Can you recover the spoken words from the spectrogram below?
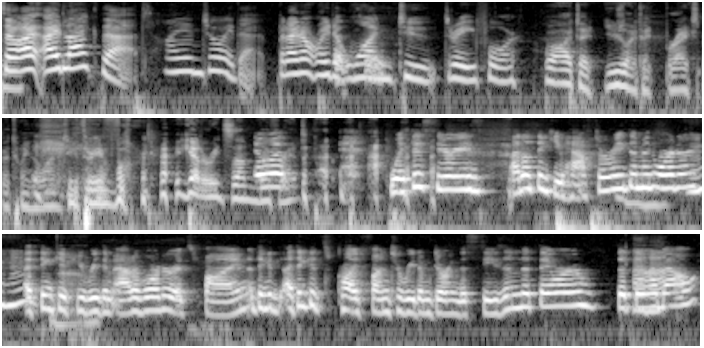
So I I like that. I enjoy that, but I don't read it That's one, two, three, four. Well, I take usually I take breaks between the one, two, three, and four. you got to read something You know what? different. With this series, I don't think you have to read them in order. Mhm. I think if you read them out of order, it's fine. I think it, I think it's probably fun to read them during the season that they were that they're Uh-huh. about.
